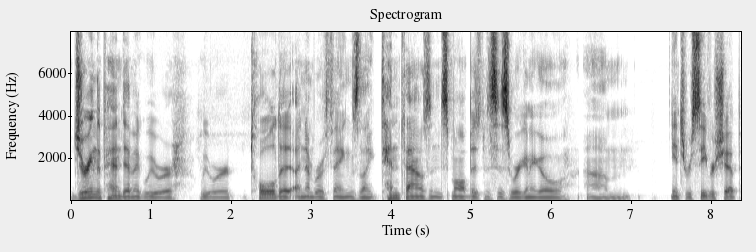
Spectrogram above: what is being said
During the pandemic, we were we were told a, a number of things, like ten thousand small businesses were going to go um, into receivership.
